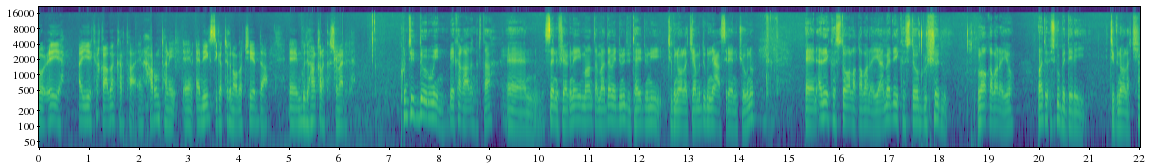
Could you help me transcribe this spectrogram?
nooceeya ayay ka qaadan kartaa xaruntani adeegsiga tiknolojiyadda guud ahaan qaranka somalilan runtii door weyn bay ka qaadan kartaa. Saynu sheegnay maanta maadaama dunidu tahay duni technology ama duni casri aynu joogno. Adeeg kastaoo la qabanayo ama adeeg kastaoo bulshadu loo qabanayo maanta wuxuu isku bedelay technology.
